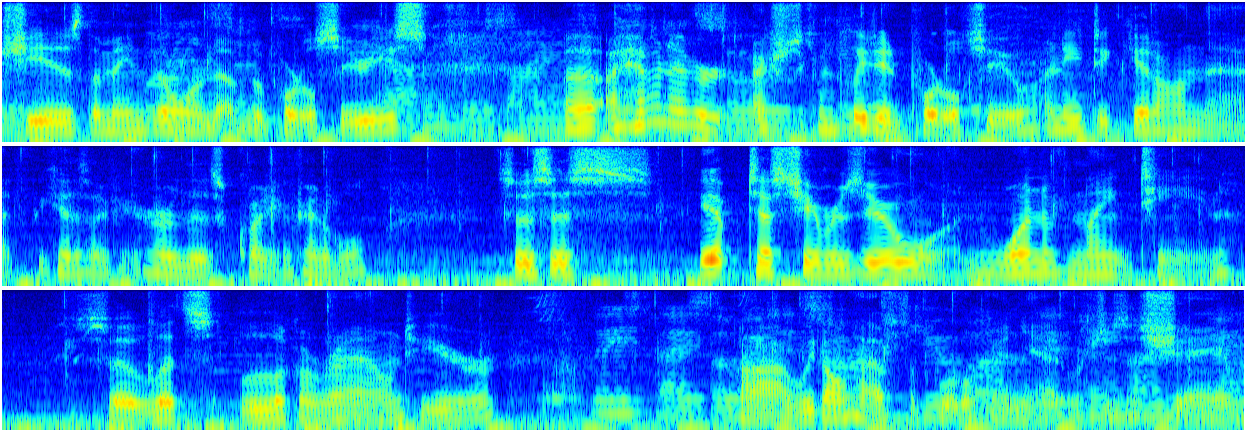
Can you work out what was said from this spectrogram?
She is the main villain of the Portal series. Uh, I haven't ever actually completed Portal 2. I need to get on that because I've heard that it's quite incredible. So is this, yep, Test Chamber 01, 1 of 19. So let's look around here. Ah, we don't have the portal gun yet, which is a shame.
